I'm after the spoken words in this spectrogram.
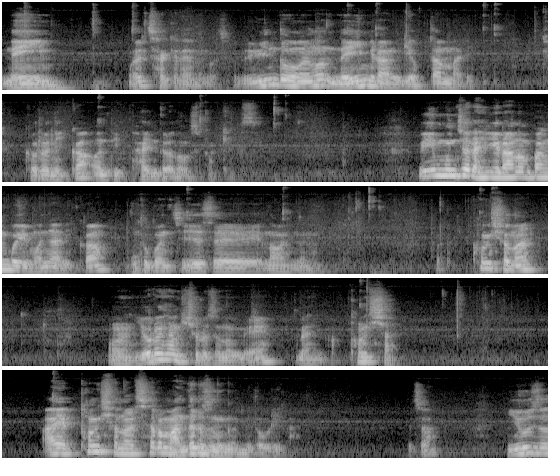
name을 찾게 되는 거죠. 윈도우는 name이라는 게 없단 말이에요. 그러니까 undefined가 나올 수밖에 없어요. 이 문제를 해결하는 방법이 뭐냐니까 두 번째 예제에 나와 있는 펑션을 어, 이런 형식으로 주는 거예요. 그러니까 펑션. 아예 펑션을 새로 만들어 주는 겁니다. 우리가. 그죠? 유저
